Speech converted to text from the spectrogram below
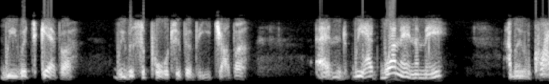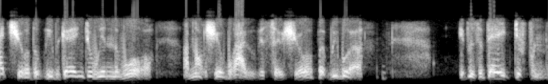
We were together. We were supportive of each other. And we had one enemy, and we were quite sure that we were going to win the war. I'm not sure why we were so sure, but we were it was a very different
